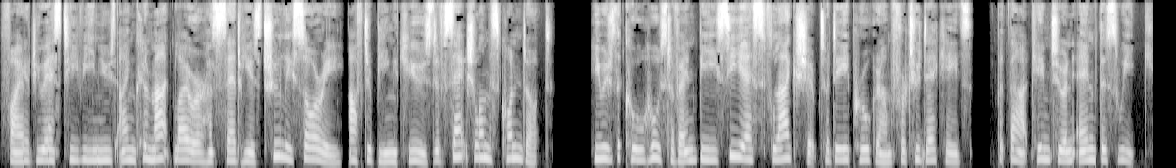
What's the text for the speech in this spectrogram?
Fired US TV news anchor Matt Lauer has said he is truly sorry after being accused of sexual misconduct. He was the co-host of NBC's flagship Today program for two decades, but that came to an end this week.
